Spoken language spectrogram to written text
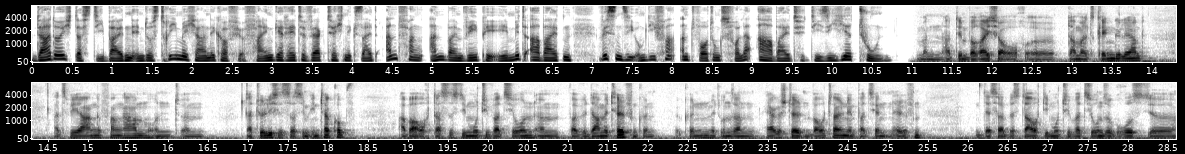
Dadurch, dass die beiden Industriemechaniker für Feingerätewerktechnik seit Anfang an beim WPE mitarbeiten, wissen sie um die verantwortungsvolle Arbeit, die sie hier tun. Man hat den Bereich ja auch äh, damals kennengelernt, als wir ja angefangen haben. Und ähm, natürlich ist das im Hinterkopf, aber auch das ist die Motivation, ähm, weil wir damit helfen können. Wir können mit unseren hergestellten Bauteilen den Patienten helfen Und deshalb ist da auch die Motivation so groß, äh,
